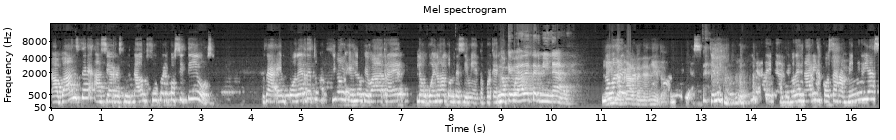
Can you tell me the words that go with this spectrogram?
Avance hacia resultados súper positivos. O sea, el poder de tu acción es lo que va a traer los buenos acontecimientos. Porque lo que va a determinar. No Linda carta, ñañita. Tienes que ir adelante, no dejar las cosas a medias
